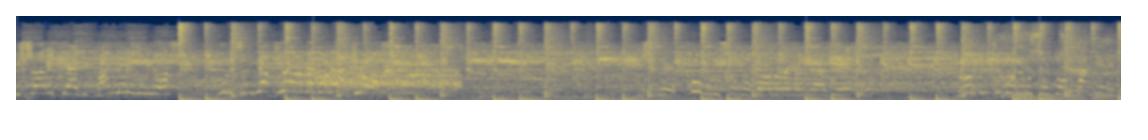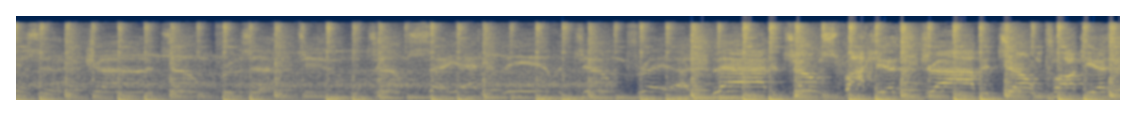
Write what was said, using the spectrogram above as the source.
İşaret geldi. Kangere geliyor. Vuruşunu yapıyor ve gol atıyor. İşte bu vuruşla topu ağlara gönderdi. Dördüncü golü bu sezon Kangere'nin. own pocket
